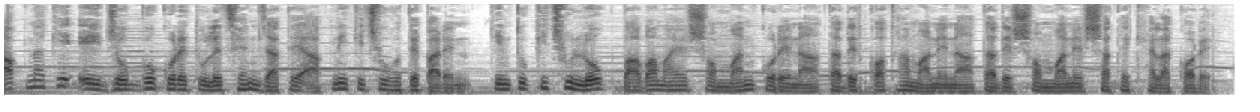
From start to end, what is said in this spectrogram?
আপনাকে এই যোগ্য করে তুলেছেন যাতে আপনি কিছু হতে পারেন, কিন্তু কিছু লোক বাবা মায়ের সম্মান করে না, তাদের কথা মানে না, তাদের সম্মানের সাথে খেলা করে।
